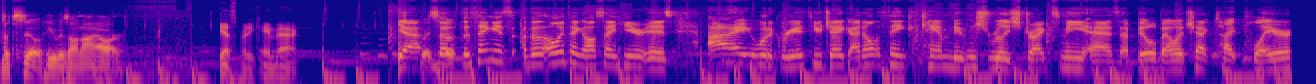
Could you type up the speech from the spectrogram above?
But still, he was on IR. Yes, but he came back. Yeah, so the thing is, the only thing I'll say here is I would agree with you, Jake. I don't think Cam Newton really strikes me as a Bill Belichick type player,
